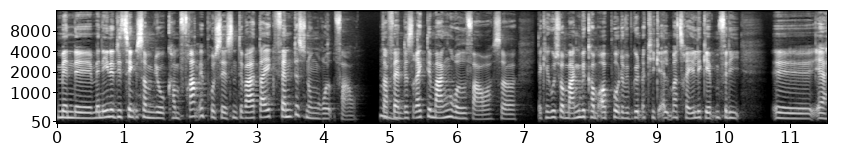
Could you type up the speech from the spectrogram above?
Men, øh, men en af de ting, som jo kom frem i processen, det var, at der ikke fandtes nogen rød farve. Der mm. fandtes rigtig mange røde farver, så jeg kan huske, hvor mange vi kom op på, da vi begyndte at kigge alt materiale igennem, fordi øh, ja,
